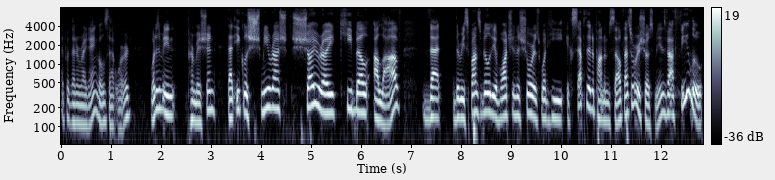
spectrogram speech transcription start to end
I put that in right angles, that word. What does it mean, permission? That equals shmirash shoyroi kibel alav, that the responsibility of watching the shore is what he accepted upon himself. That's what Rishus means, vafilu.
